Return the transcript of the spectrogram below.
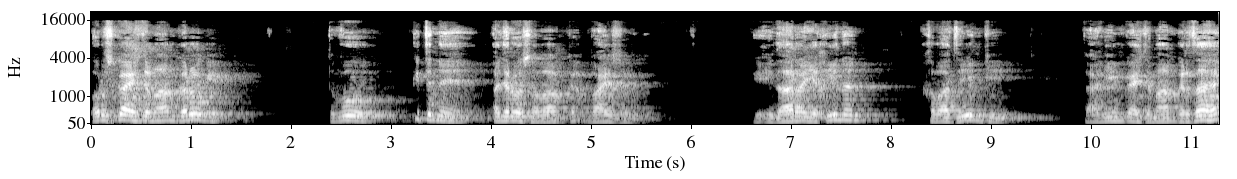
और उसका अहतमाम करोगे तो वो कितने अजर व सवाब का बायस होगा। ये इदारा यकीनन ख़वातीन की तालीम का अहतमाम करता है।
